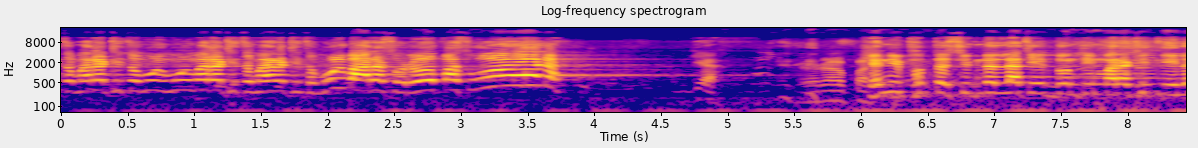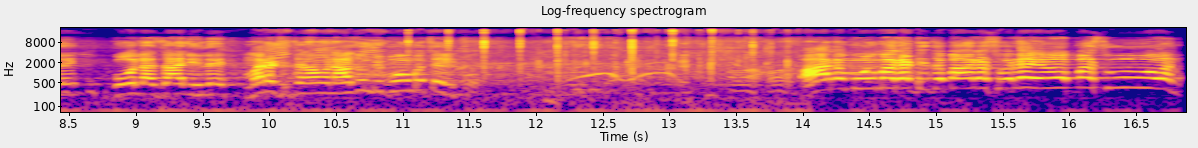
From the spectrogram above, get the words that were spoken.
मराठीचं मराठीचं मूळ मूळ मराठीचं मराठीचं मूळ बारा स्वर पासून घ्या ह्यांनी फक्त सिग्नललाच एक दोन तीन मराठीत लिहिलंय गोला जा लिहिलंय. मराठीचं नावानं अजून बी बोंबच आहे इथं. अरे मूळ मराठीचं बारा स्वर आहे अ पासून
